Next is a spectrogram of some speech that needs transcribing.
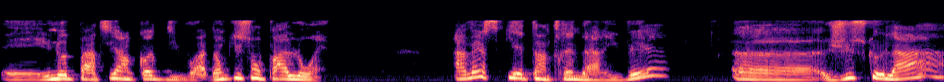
et une autre partie en Côte d'Ivoire. Donc, ils ne sont pas loin. Avec ce qui est en train d'arriver, euh, jusque-là,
